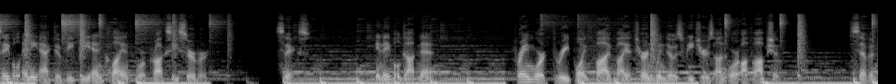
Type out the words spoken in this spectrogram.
Disable any active VPN client or proxy server. 6. Enable .NET. Framework 3.5 via turn Windows features on or off option. 7.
